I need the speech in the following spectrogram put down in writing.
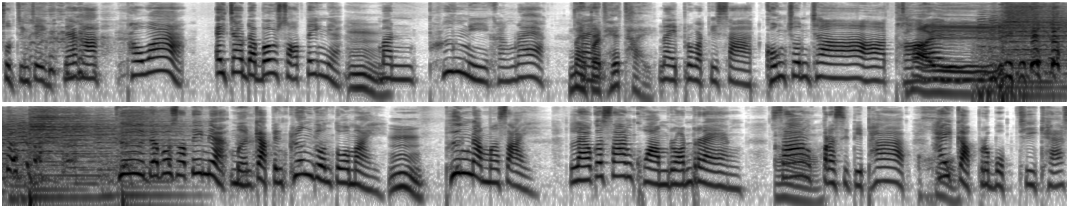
สุดๆ จริงๆนะคะ เพราะว่าไอ้เจ้า double sorting เนี่ยอืมมันเพิ่งมีครั้งแรก ในประเทศไทย ในประวัติศาสตร์ของชนชาติไทย คือ double sorting เนี่ยเหมือนกับเป็นเครื่องยนต์ตัวใหม่อืมเพิ่งนำมาใส่ แล้วก็สร้างความร้อนแรง สร้างประสิทธิภาพให้กับระบบ TCAS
